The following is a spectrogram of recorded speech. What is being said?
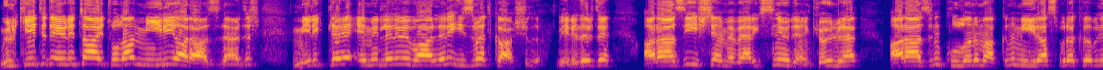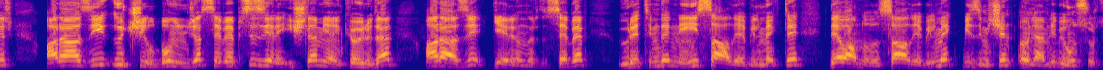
Mülkiyeti devlete ait olan miri arazilerdir. Meliklere, emirlere ve valilere hizmet karşılığı verilirdi. Arazi işlem ve vergisini ödeyen köylüler arazinin kullanım hakkını miras bırakabilir. Araziyi 3 yıl boyunca sebepsiz yere işlemeyen köylüden arazi geri alınırdı. Sebep üretimde neyi sağlayabilmekti? Devamlılığı sağlayabilmek bizim için önemli bir unsurdu.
